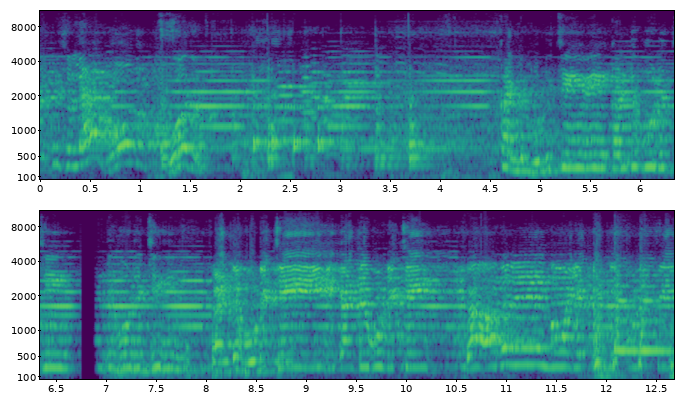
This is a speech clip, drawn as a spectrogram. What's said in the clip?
எப்படி சொல்ல? ஓதும் ஓதும் கண்டுபிடிச்சி கண்டுபிடிச்சி கண்டுபிடிச்சி. கண்டுபிடிச்சி கண்டுபிடிச்சி. காவல் நோயை கண்டுபிடிச்சி.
